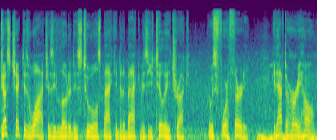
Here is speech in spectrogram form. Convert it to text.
Gus checked his watch as he loaded his tools back into the back of his utility truck. It was 4:30. He'd have to hurry home,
